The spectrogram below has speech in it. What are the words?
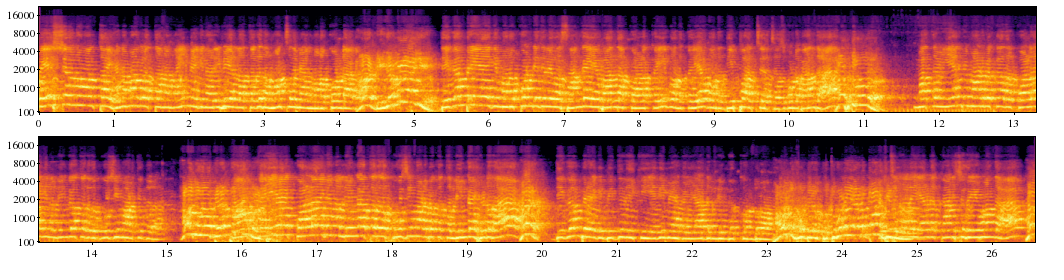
ವೇಷ ಅನ್ನುವಂತ ಹೆಣ್ಮಗಳ ತನ್ನ ಮೈ ಮೇಗಿನ ಅರಿವಿ ಎಲ್ಲ ತೆಗೆದ ಮಂಚದ ಮ್ಯಾಗ ಮನಕೊಂಡಾಗ. ದಿಗಂಬರಿಯಾಗಿ ಮನ್ಕೊಂಡಿದ್ದಿಲ್ಲ ಇವ ಸಂಗಯ್ಯ ಬಂದ ಕೊಳ ಕೈ ಬಂದ ಕೈಯ ಬಂದು ದೀಪ ಹಚ್ಚಿ ಹಚ್ಕೊಂಡು ಬಂದ. ಮತ್ತ ಏನ್ ಬಿ ಮಾಡ್ಬೇಕಾದ್ರ ಕೊಳ್ಳಾಗಿನ ಲಿಂಗ ತರದ ಪೂಜೆ ಮಾಡ್ತಿದ್ದಲ್ಲ ಕೈಯಾಗ ಕೊಳ್ಳಾಗಿನ ಲಿಂಗ ತರದ ಪೂಜೆ ಮಾಡ್ಬೇಕಂತ ಲಿಂಗ ಹಿಡದ. ದಿಗಂಬರಿಯಾಗಿ ಬಿದ್ದಿಳಿಕಿ ಎದಿ ಮ್ಯಾಗ ಎರಡು ಲಿಂಗ ಕೊಂಡು ಎರಡು ಕಾಣಿಸಿದ್ರು ಎರಡು ಕಾಣಿಸಿದ. ಇವಂಗ ಹಾ.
